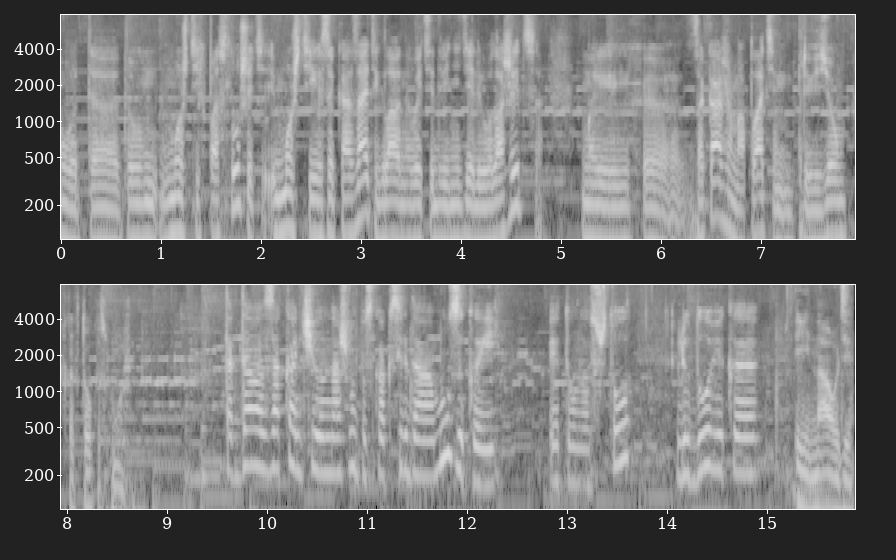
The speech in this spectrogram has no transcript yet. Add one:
Вот, э, то вы можете их послушать, можете их заказать, и главное в эти две недели уложиться. Мы их э, закажем, оплатим, привезем, как только сможем. Тогда заканчиваем наш выпуск, как всегда, музыкой. Это у нас что? Людовика. И Науди.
